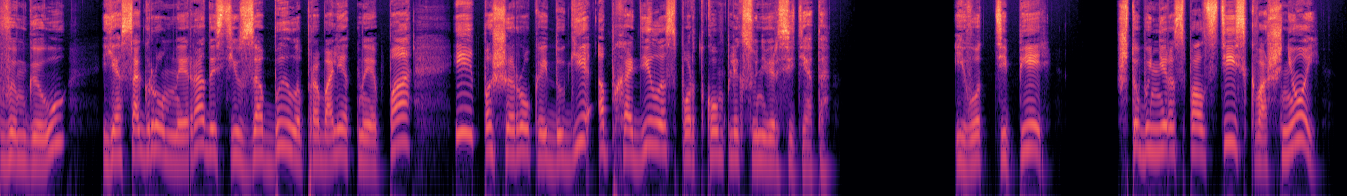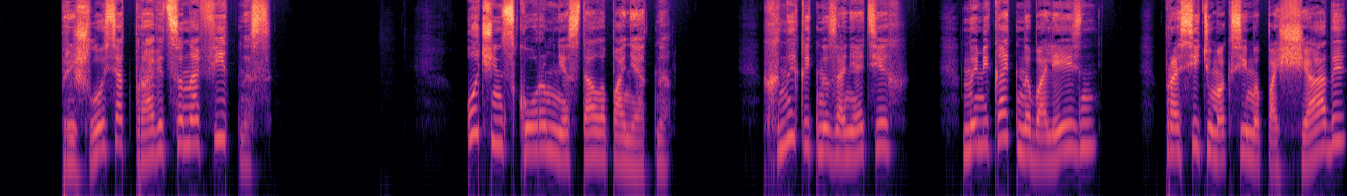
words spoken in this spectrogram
в МГУ, я с огромной радостью забыла про балетные па и по широкой дуге обходила спорткомплекс университета. И вот теперь, чтобы не расползтись квашней, пришлось отправиться на фитнес. Очень скоро мне стало понятно. Хныкать на занятиях, намекать на болезнь, просить у Максима пощады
